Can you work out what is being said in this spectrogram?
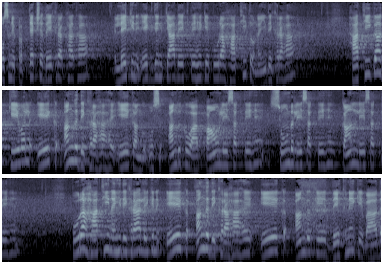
उसने प्रत्यक्ष देख रखा था, लेकिन एक दिन क्या देखते हैं कि पूरा हाथी तो नहीं दिख रहा। हाथी का केवल एक अंग दिख रहा है, एक अंग। उस अंग को आप पाँव ले सकते हैं, सूंड ले सकते हैं, कान ले सकते हैं पूरा हाथी नहीं दिख रहा, लेकिन एक अंग दिख रहा है। एक अंग के देखने के बाद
